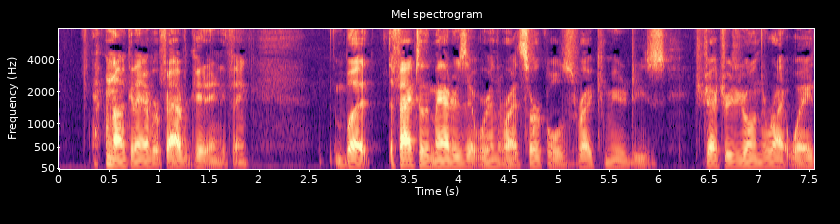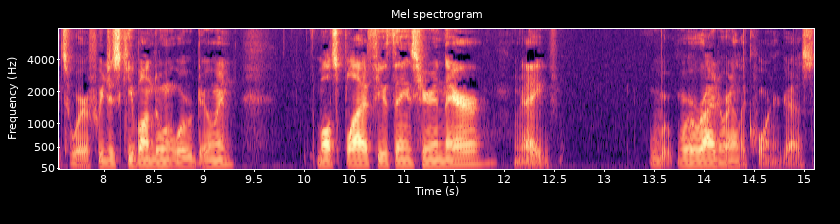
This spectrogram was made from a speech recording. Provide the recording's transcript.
I'm not going to ever fabricate anything. But the fact of the matter is that we're in the right circles, right communities. Trajectory is going the right way to where if we just keep on doing what we're doing, multiply a few things here and there, hey, we're right around the corner, guys.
